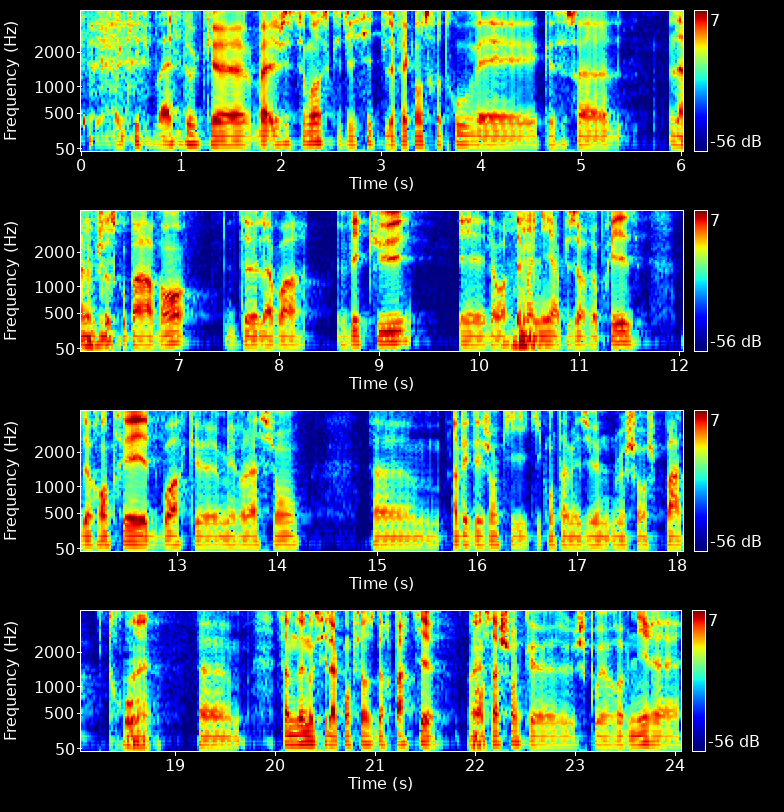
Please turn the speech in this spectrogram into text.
qui se passe. Donc, euh, bah, justement, ce que tu cites, le fait qu'on se retrouve et que ce soit la même mhm. chose qu'auparavant, de l'avoir vécu et d'avoir mhm. témoigné à plusieurs reprises, de rentrer et de voir que mes relations euh, avec les gens qui, qui, comptent à mes yeux ne changent pas trop. ça me donne aussi la confiance de repartir, en sachant que je pourrais revenir et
